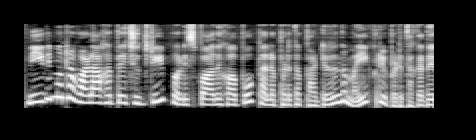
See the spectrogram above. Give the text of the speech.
நீதிமன்ற வளாகத்தை சுற்றி போலீஸ் பாதுகாப்பு பலப்படுத்தப்பட்டிருந்தமை குறிப்பிடத்தக்கது.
